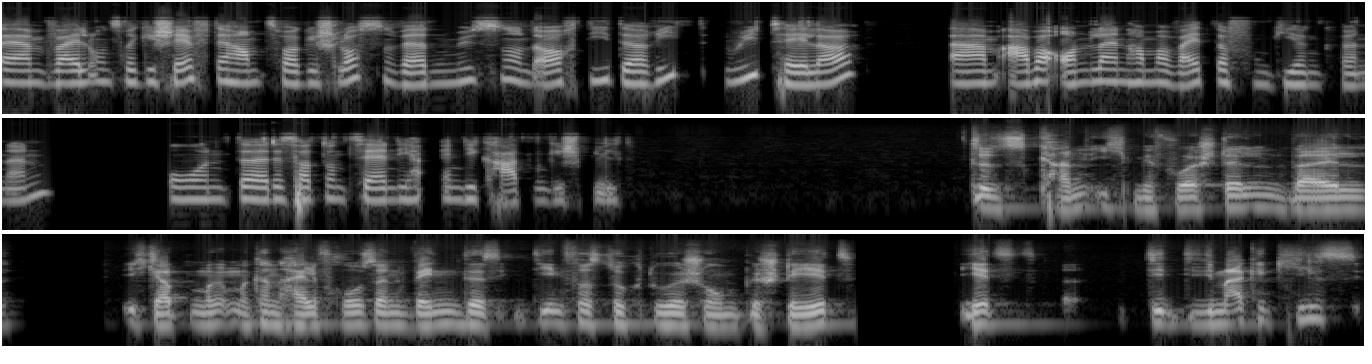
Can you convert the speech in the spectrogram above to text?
ähm, weil unsere Geschäfte haben zwar geschlossen werden müssen und auch die der Re Retailer, ähm, aber online haben wir weiter fungieren können. Und äh, das hat uns sehr in die, in die Karten gespielt. Das kann ich mir vorstellen, weil ich glaube, man, man, kann heilfroh sein, wenn das, die Infrastruktur schon besteht. Jetzt, die, die Marke Kiels,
